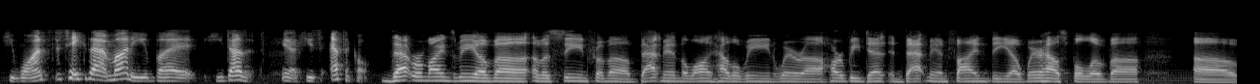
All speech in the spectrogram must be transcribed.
he wants to take that money, but he doesn't. You know, he's ethical. That reminds me of uh, of a scene from uh, Batman: The Long Halloween where uh, Harvey Dent and Batman find the uh, warehouse full of uh, uh,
